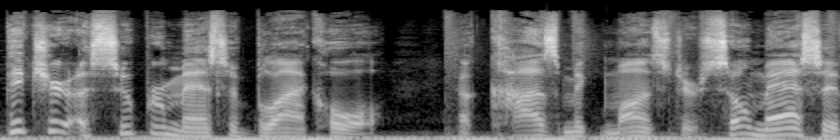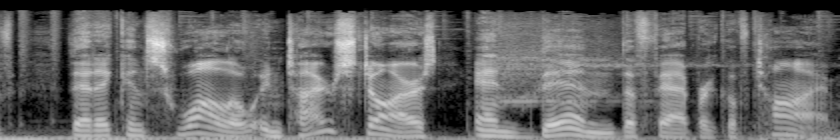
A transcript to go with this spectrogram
Picture a supermassive black hole, a cosmic monster so massive that it can swallow entire stars and bend the fabric of time.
